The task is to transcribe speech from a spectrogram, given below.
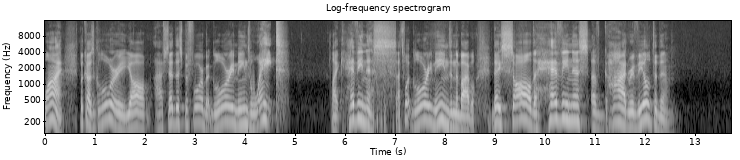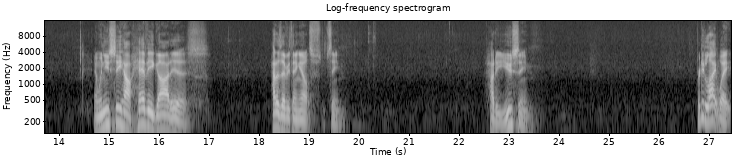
Why? Because glory, y'all, I've said this before, but glory means weight like heaviness. That's what glory means in the Bible. They saw the heaviness of God revealed to them. And when you see how heavy God is, how does everything else seem? How do you seem? Pretty lightweight.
